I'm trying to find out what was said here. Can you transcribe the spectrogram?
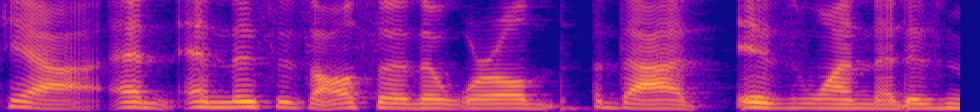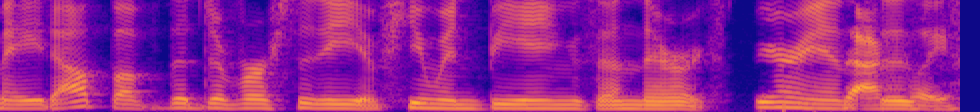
Yeah, and and this is also the world that is one that is made up of the diversity of human beings and their experiences exactly.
